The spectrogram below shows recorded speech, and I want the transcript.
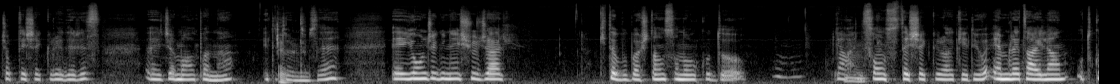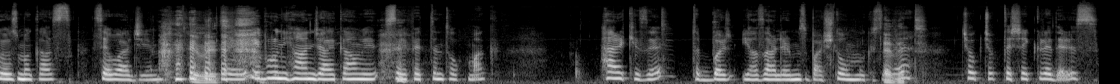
Çok teşekkür ederiz. Ee, Cemal Pan'a, editörümüze. Evet. Ee, Yonca Güneş Yücel kitabı baştan sona okudu. Yani Hı. sonsuz teşekkür hak ediyor. Emre Taylan, Utku Özmakas, Sevalciğim. Evet. Ee, Ebru Nihan Caykan ve Seyfettin Tokmak herkese tabi yazarlarımız başta olmak üzere evet. çok çok teşekkür ederiz.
